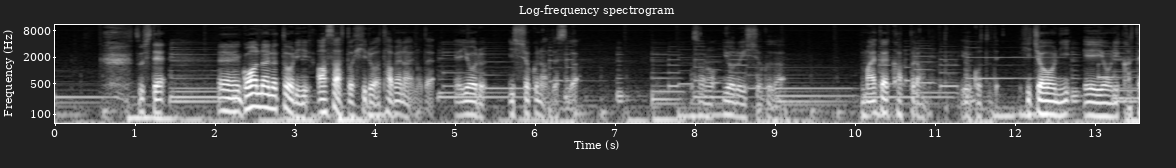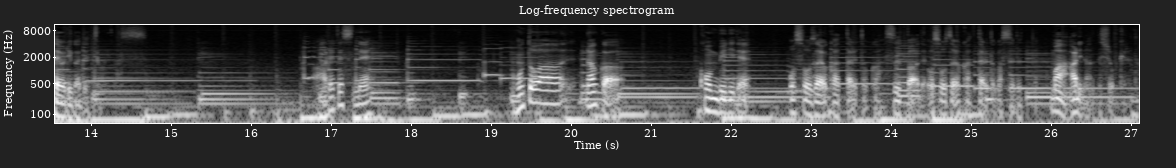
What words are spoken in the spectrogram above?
そして、えーご案内の通り朝と昼は食べないので、夜一食なんですがその夜一食が毎回カップラーメンということで非常に栄養に偏りが出ております。あれですね。本当はなんかコンビニでお惣菜を買ったりとかスーパーでお惣菜を買ったりとかするってまあありなんでしょうけれど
